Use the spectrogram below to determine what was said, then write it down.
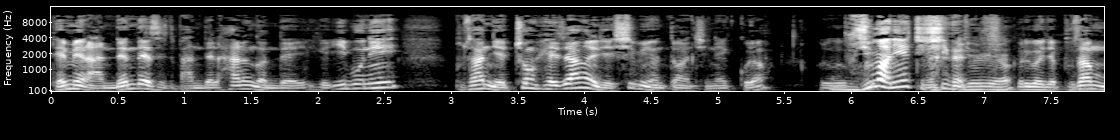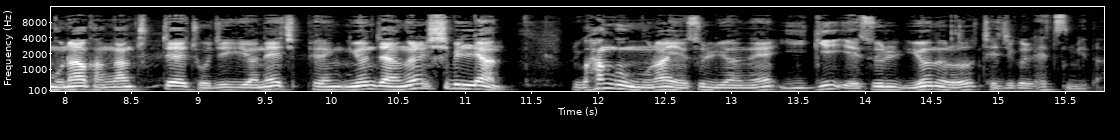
되면 안 된다 해서 이제 반대를 하는 건데 이게 이분이 부산 예총 회장을 이제 12년 동안 지냈고요. 그리고 무지 많이 했지 12년이요. 그리고 이제 부산 문화관광축제 조직위원회 집행위원장을 11년 그리고 한국문화예술위원회 2기 예술위원으로 재직을 했습니다.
